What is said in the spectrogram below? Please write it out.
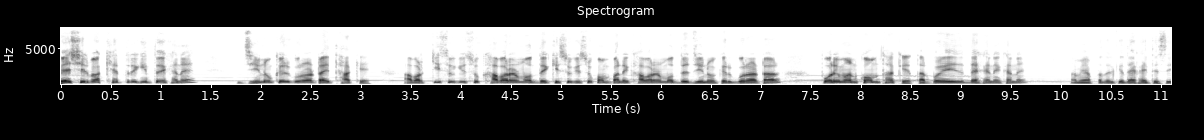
বেশিরভাগ ক্ষেত্রে কিন্তু এখানে ঝিনুকের গুঁড়াটাই থাকে। আবার কিছু কিছু খাবারের মধ্যে, কিছু কিছু কোম্পানি খাবারের মধ্যে ঝিনুকের গুঁড়াটার পরিমাণ কম থাকে। তারপরে এই দেখেন এখানে, আমি আপনাদেরকে দেখাইতেছি।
